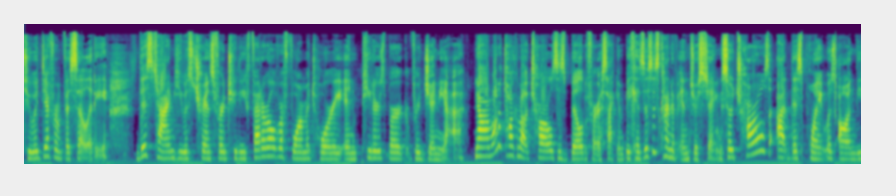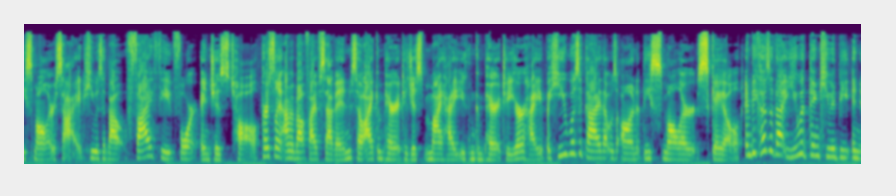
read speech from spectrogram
to a different facility. This time, he was transferred to the Federal Reformatory in Petersburg, Virginia. Now, I want to talk about Charles's build for a second because this is kind of interesting. So, Charles at this point was on the smaller side. He was about five feet four inches tall. Personally, I'm about five seven, so I compare it to just my height. You can compare it to your height, but he was a guy that was on the smaller scale. And because of that, you would think he would be an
